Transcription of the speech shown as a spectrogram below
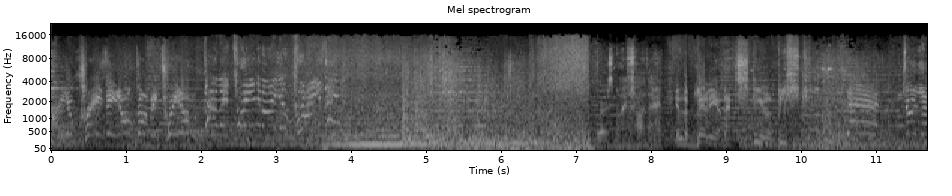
Are you crazy? Don't go between them! Go between them, In the belly of that steel beast. Dad! Junior!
